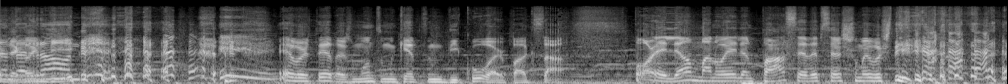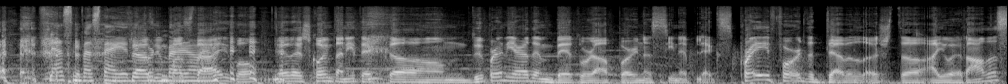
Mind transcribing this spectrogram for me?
në ndërron. e vërtetë është mund të më ketë ndikuar paksa. Por e lëmë Manuelën pas edhe pse është shumë e vështirë. Flasim pastaj edhe për të mbaruar. Pastaj, po, edhe shkojmë tani tek um, dy premierat e mbetura për në Cineplex. Prey for the Devil është ajo e radhës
